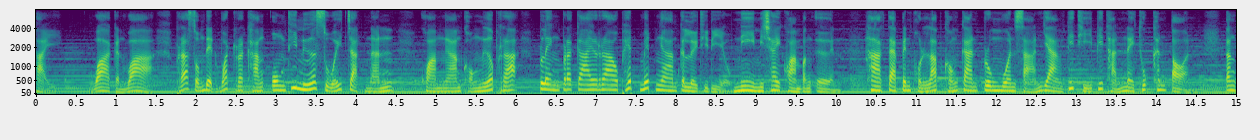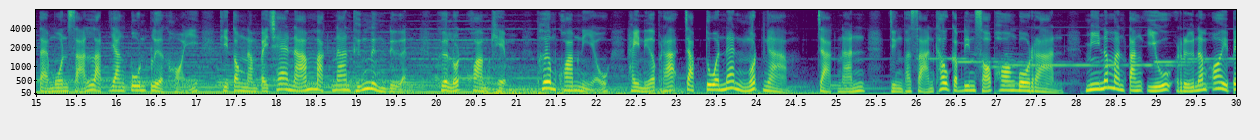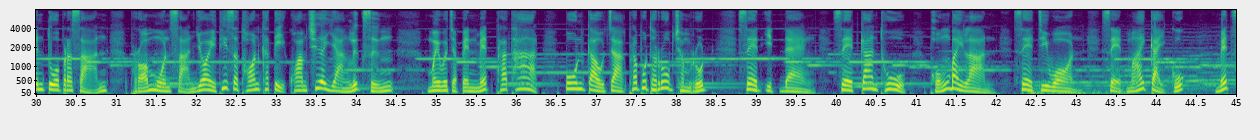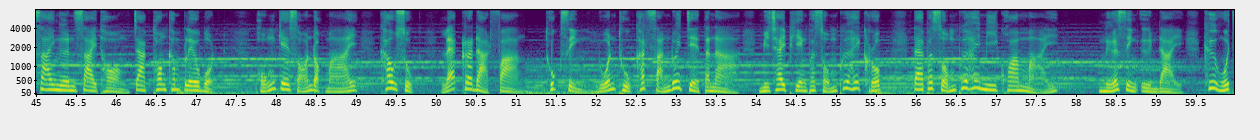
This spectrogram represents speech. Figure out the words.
ไทยว่ากันว่าพระสมเด็จวัดระฆังองค์ที่เนื้อสวยจัดนั้น ความงามของเนื้อพระเปล่งประกายราวเพชรเม็ดงามกันเลยทีเดียว นี่ไม่ใช่ความบังเอิญ หากแต่เป็นผลลัพธ์ของการปรุงมวลสารอย่างพิถีพิถันในทุกขั้นตอน ตั้งแต่มวลสารหลัดยางปูนเปลือกหอย ที่ต้องนำไปแช่น้ำหมักนานถึง 1 เดือน เพื่อลดความเค็ม เพิ่มความเหนียว ให้เนื้อพระจับตัวแน่นงดงาม จากนั้นจึงผสานเข้ากับดินสอพองโบราณ มีน้ำมันตังอิ๋วหรือน้ำอ้อยเป็นตัวประสาน พร้อมมวลสารย่อยที่สะท้อนคติความเชื่ออย่างลึกซึ้ง ไม่ว่าจะเป็นเม็ดพระธาตุปูนเก่าจากพระพุทธรูปชำรุด เศษอิฐแดง เศษก้านทูบผงใบลาน เศษจีวร เศษไม้ไก่กุ๊ก เม็ดทรายเงินทรายทองจากทองคำเปลวบดผงเกสรดอกไม้ข้าวสุกและกระดาษฟาง ทุกสิ่งล้วนถูกคัดสรรด้วยเจตนามิใช่เพียงผสมเพื่อให้ครบ แต่ผสมเพื่อให้มีความหมาย เหนือสิ่งอื่นใด คือหัวใจ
